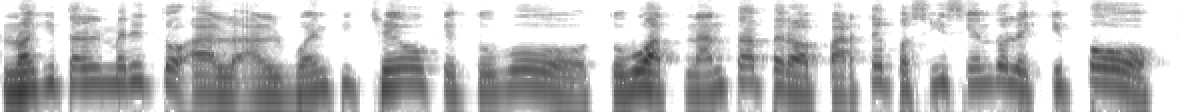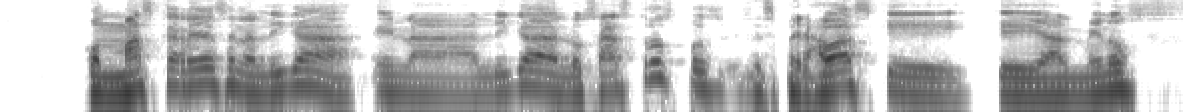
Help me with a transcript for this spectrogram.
no hay que quitar el mérito al, al buen picheo que tuvo tuvo Atlanta pero aparte pues sí siendo el equipo con más carreras en la liga en la liga los Astros pues esperabas que, que al menos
